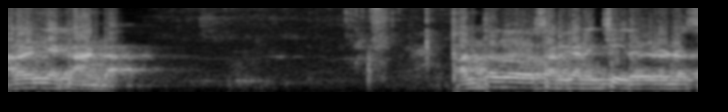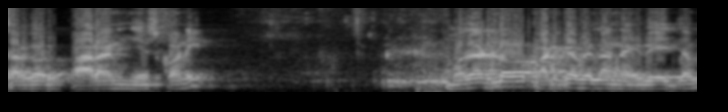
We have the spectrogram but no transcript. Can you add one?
అరణ్యకాండ. పంతొమ్మిదవ సర్గ నుంచి ఇరవై రెండవ సర్గ వరకు పారాయణం చేసుకొని మొదట్లో పటిక వెళ్ళ నైవేద్యం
